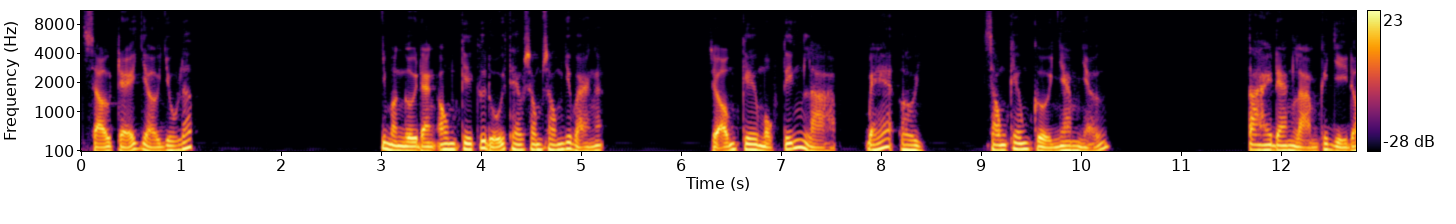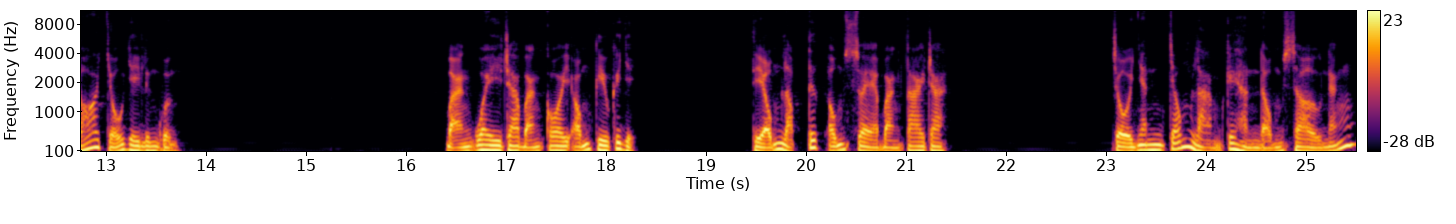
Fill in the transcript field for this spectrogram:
Sợ trễ giờ vô lớp. Nhưng mà người đàn ông kia cứ đuổi theo song song với bạn á. Rồi ông kêu một tiếng là, Bé ơi! Xong cái ông cười nham nhở. Tay đang làm cái gì đó chỗ dây lưng quần. Bạn quay ra bạn coi ổng kêu cái gì. Thì ổng lập tức ổng xòe bàn tay ra rồi nhanh chóng làm cái hành động sờ nắng.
